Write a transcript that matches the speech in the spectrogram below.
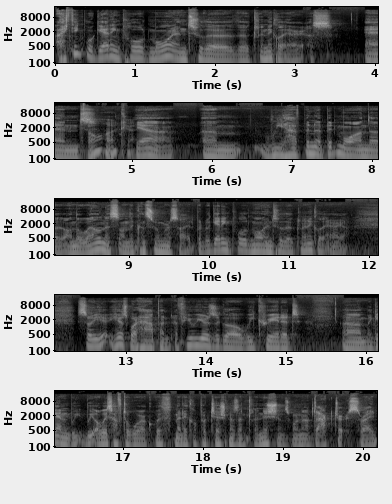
I think we're getting pulled more into the the clinical areas. And oh, okay, yeah, um, we have been a bit more on the on the wellness on the consumer side, but we're getting pulled more into the clinical area. So here's what happened. A few years ago, we created. Um, again, we, we always have to work with medical practitioners and clinicians. We're not doctors, right?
